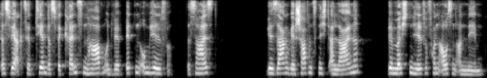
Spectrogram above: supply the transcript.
dass wir akzeptieren, dass wir Grenzen haben und wir bitten um Hilfe. Das heißt, wir sagen, wir schaffen es nicht alleine, wir möchten Hilfe von außen annehmen.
